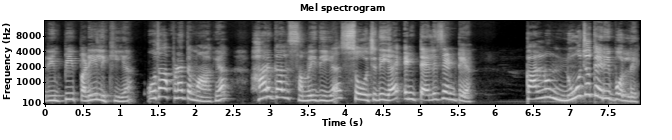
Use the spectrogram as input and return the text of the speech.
ਰਿੰਪੀ ਪੜ੍ਹੀ ਲਿਖੀ ਆ ਉਹਦਾ ਆਪਣਾ ਦਿਮਾਗ ਆ ਹਰ ਗੱਲ ਸਮਝਦੀ ਆ ਸੋਚਦੀ ਆ ਇੰਟੈਲੀਜੈਂਟ ਆ। ਕੱਲ ਨੂੰ ਨੂੰ ਜੋ ਤੇਰੀ ਬੋਲੇ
